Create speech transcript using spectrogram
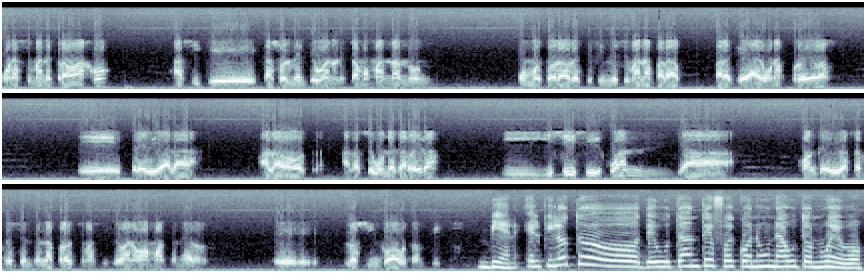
una semana de trabajo, así que casualmente, bueno, le estamos mandando un, un motor ahora este fin de semana para, para que haga unas pruebas previa a la a la otra, a la segunda carrera. Y, sí, sí, Juan ya, Juan que va a estar presente en la próxima, así que bueno, vamos a tener eh, los cinco autos en pista. Bien, el piloto debutante fue con un auto nuevo,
